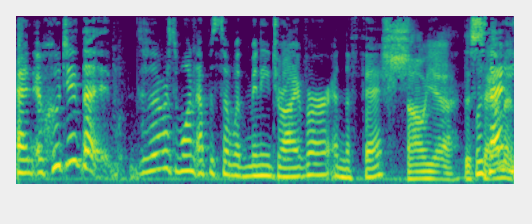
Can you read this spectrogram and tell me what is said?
And who did the? There was one episode with Minnie Driver and the fish. Oh yeah, the Was that salmon.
